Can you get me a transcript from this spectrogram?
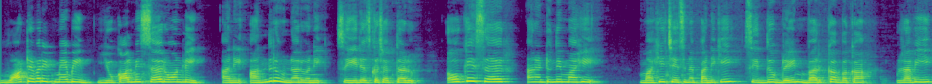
Whatever it may be you call me sir only అని అందరూ ఉన్నారు అని సీరియస్గా చెప్తాడు. ఓకే సార్ అని అంటుంది మహి. మహి చేసిన పనికి సిద్ధు బ్రెయిన్ వర్క్ అవ్వక రవి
